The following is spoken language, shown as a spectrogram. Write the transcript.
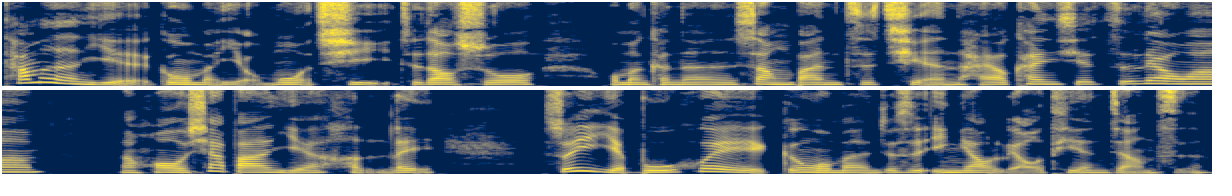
他们也跟我们有默契，知道说我们可能上班之前还要看一些资料啊，然后下班也很累，所以也不会跟我们就是硬要聊天这样子。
